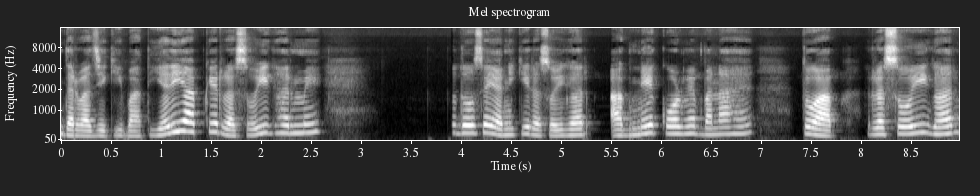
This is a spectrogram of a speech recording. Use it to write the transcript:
दरवाजे की बात। यदि आपके रसोई घर में तो दो से यानी कि रसोई घर अग्नि कोण में बना है तो आप रसोई घर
